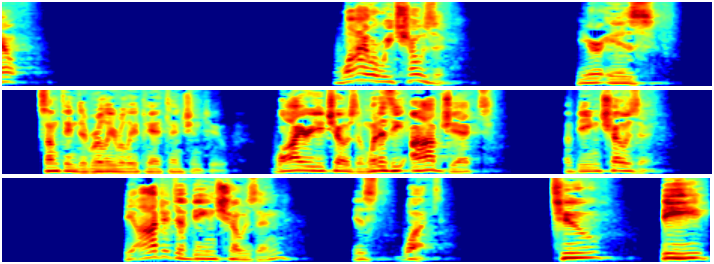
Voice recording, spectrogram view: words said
Now, why were we chosen? Here is something to really, really pay attention to. Why are you chosen? What is the object of being chosen? The object of being chosen is what? To be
